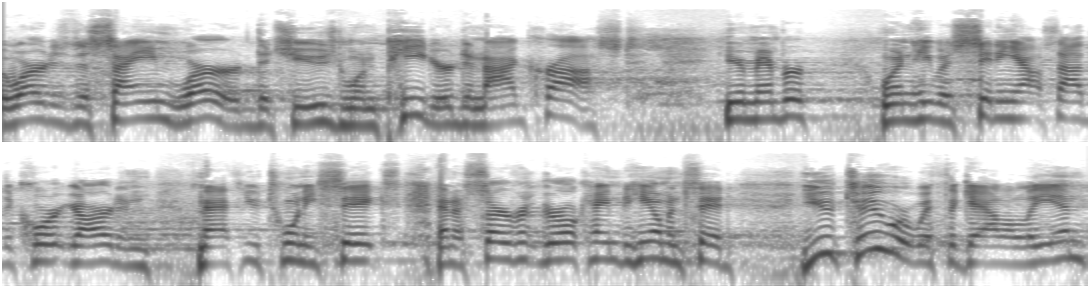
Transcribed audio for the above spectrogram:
The word is the same word that's used when Peter denied Christ. You remember when he was sitting outside the courtyard in Matthew 26 and a servant girl came to him and said, You too were with the Galilean.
